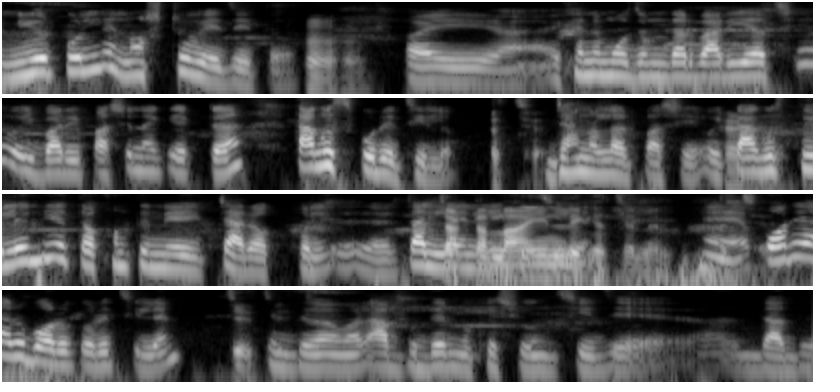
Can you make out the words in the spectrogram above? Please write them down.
নিয়র পড়লে নষ্ট হয়ে যেত। ওই এখানে মজুমদার বাড়ি আছে ওই বাড়ির পাশে নাকি একটা কাগজ পড়েছিল। আচ্ছা। জানালার পাশে। ওই হ্যাঁ, কাগজ তুলে নিয়ে তখন তিনি এই চার অক্ষর চার লাইন লিখেছিলেন। হ্যাঁ আচ্ছা, পরে আরও বড় করেছিলেন। কিন্তু আমার আব্বুদের মুখে শুনছি যে দাদু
